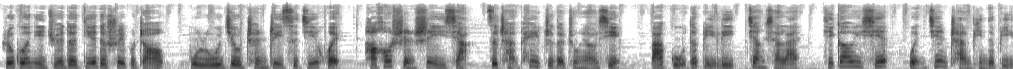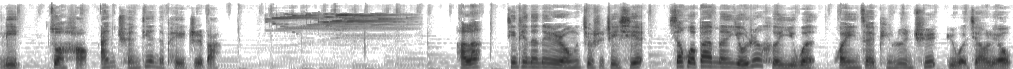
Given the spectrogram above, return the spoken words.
如果你觉得跌得睡不着，不如就趁这次机会，好好审视一下资产配置的重要性，把股的比例降下来，提高一些稳健产品的比例，做好安全垫的配置吧。好了，今天的内容就是这些。小伙伴们有任何疑问，欢迎在评论区与我交流。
